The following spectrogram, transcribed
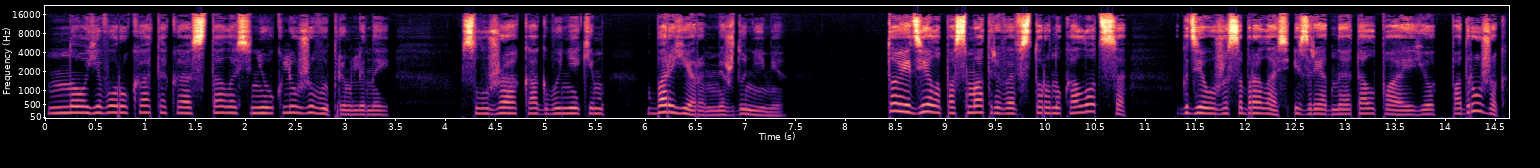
но его рука так и осталась неуклюже выпрямленной, служа как бы неким барьером между ними. То и дело, посматривая в сторону колодца, где уже собралась изрядная толпа ее подружек,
